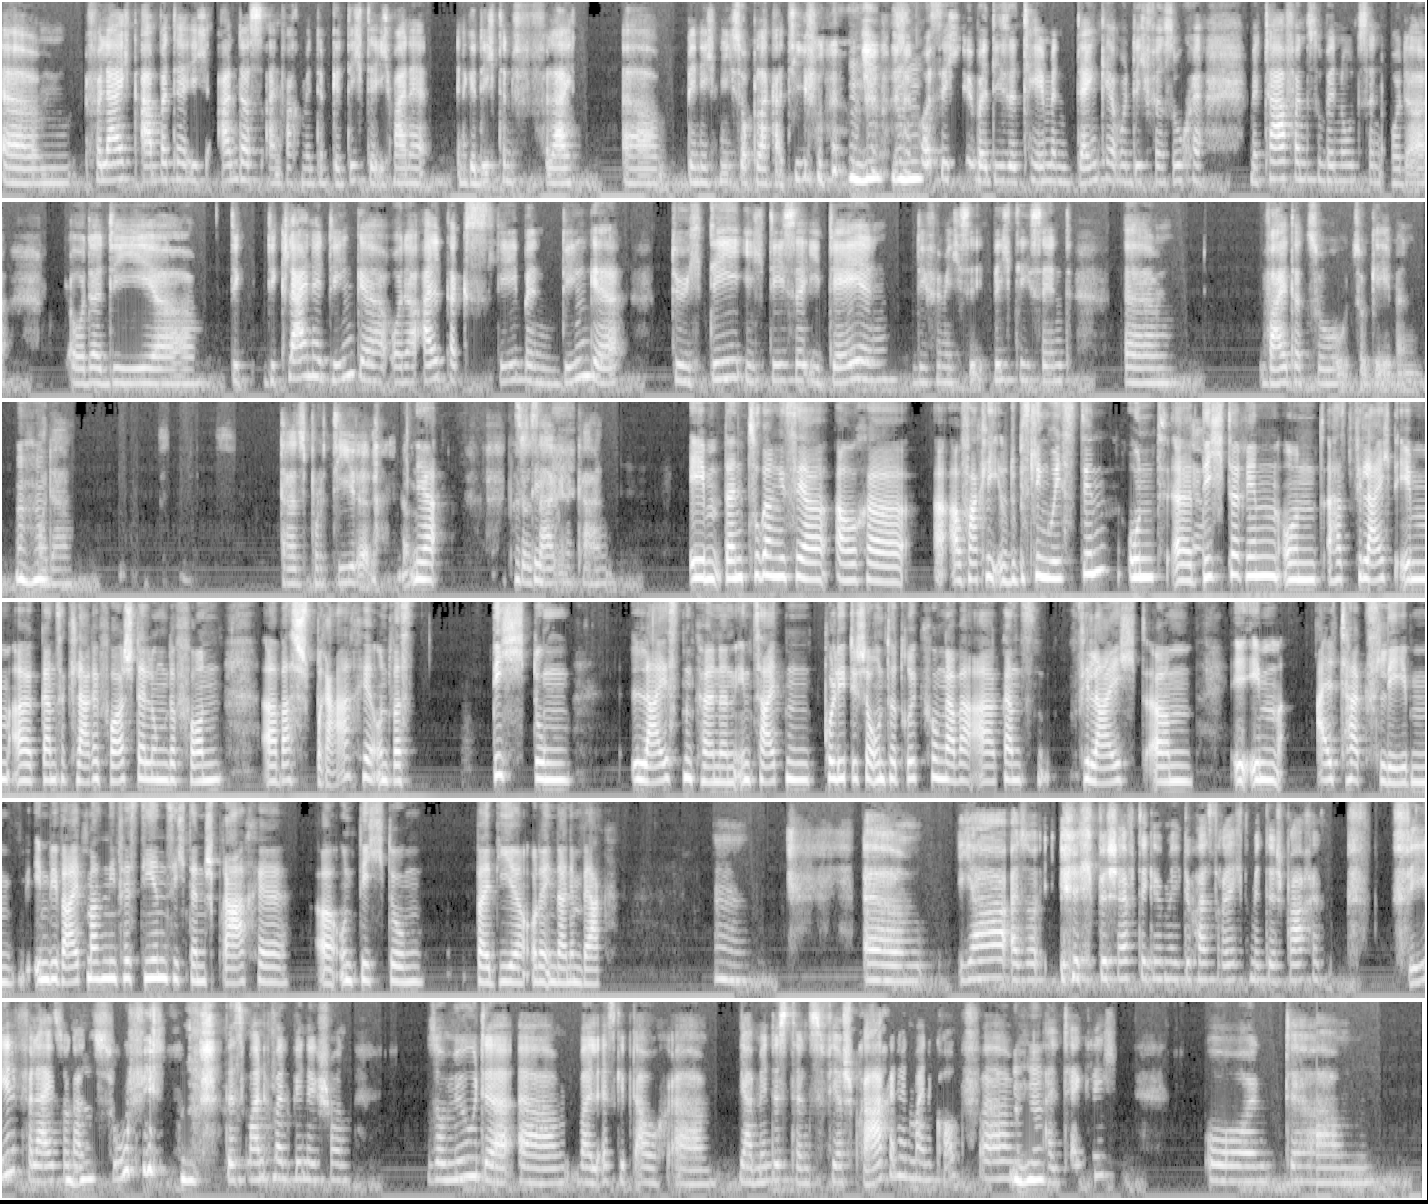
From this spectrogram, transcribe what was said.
ähm, vielleicht arbeite ich anders einfach mit dem Gedichte. Ich meine, in Gedichten vielleicht äh, bin ich nicht so plakativ, mhm, mhm, was ich über diese Themen denke und ich versuche Metaphern zu benutzen oder oder die, äh, die, die kleine Dinge oder Alltagsleben Dinge, durch die ich diese Ideen, die für mich wichtig sind, ähm, weiter zu, zu geben mhm. oder transportieren, ja, so sagen kann. Eben, dein Zugang ist ja auch äh, auf fachlich, du bist Linguistin und äh, ja. Dichterin und hast vielleicht eben äh, ganz eine klare Vorstellung davon, äh, was Sprache und was Dichtung leisten können in Zeiten politischer Unterdrückung, aber auch ganz vielleicht ähm, im Alltagsleben? Inwieweit manifestieren sich denn Sprache äh, und Dichtung bei dir oder in deinem Werk? Mhm. Ähm, ja, also ich beschäftige mich, du hast recht, mit der Sprache viel, vielleicht sogar mhm. zu viel. Das manchmal bin ich schon so müde, äh, weil es gibt auch äh, ja mindestens vier Sprachen in meinem Kopf äh, mhm. alltäglich. Und ähm,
